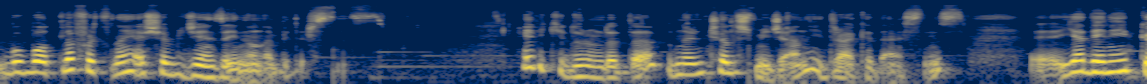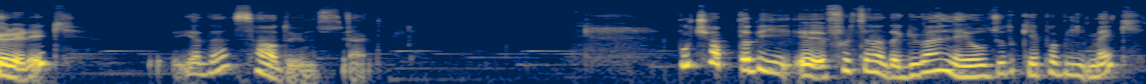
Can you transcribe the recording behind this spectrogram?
bu botla fırtınayı aşabileceğinize inanabilirsiniz. Her iki durumda da bunların çalışmayacağını idrak edersiniz. Ee, ya deneyip görerek ya da sağduyunuz yardım. Bu çapta bir e, fırtınada güvenle yolculuk yapabilmek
